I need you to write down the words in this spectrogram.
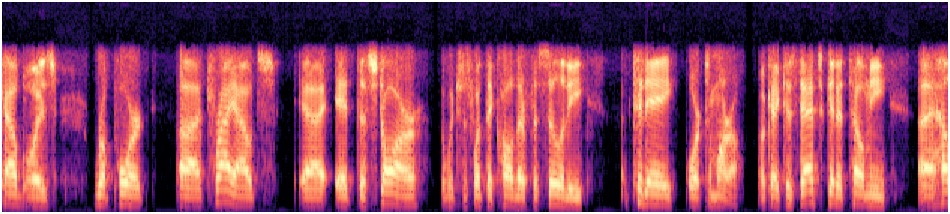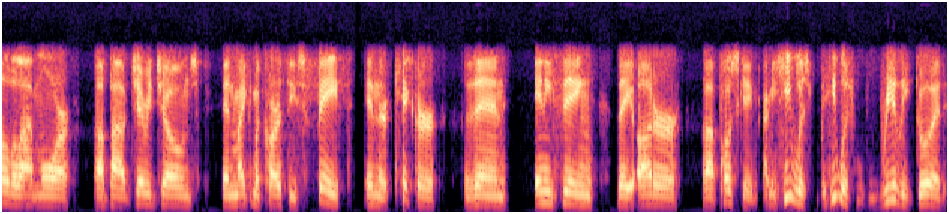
Cowboys report uh, tryouts uh, at the Star, which is what they call their facility, today or tomorrow. Okay, because that's going to tell me a hell of a lot more about Jerry Jones and Mike McCarthy's faith in their kicker than anything they utter uh, post game. I mean, he was he was really good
